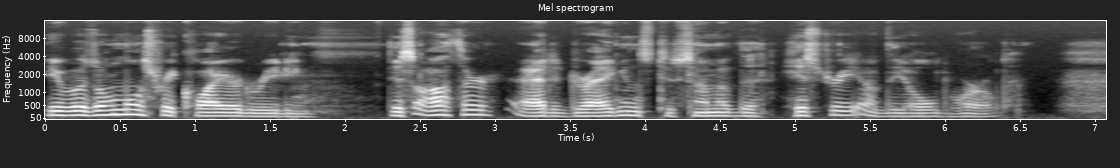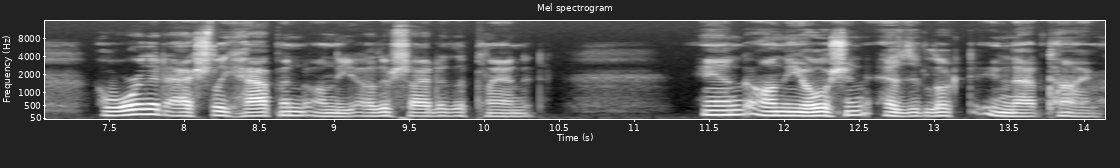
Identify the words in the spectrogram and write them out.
It was almost required reading. This author added dragons to some of the history of the old world. A war that actually happened on the other side of the planet and on the ocean as it looked in that time,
